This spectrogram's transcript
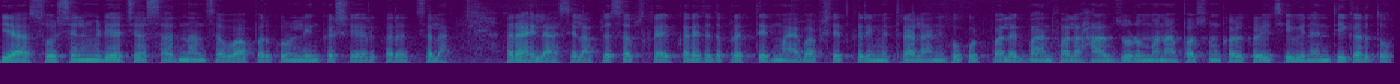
या सोशल मीडियाच्या साधनांचा वापर करून लिंक शेअर करत चला. राहिला असेल आपलं सबस्क्राईब करायचं तर प्रत्येक मायबाप शेतकरी मित्राला आणि कुक्कुटपालक बांधवाला हात जोडून मनापासून कळकळीची विनंती करतो.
